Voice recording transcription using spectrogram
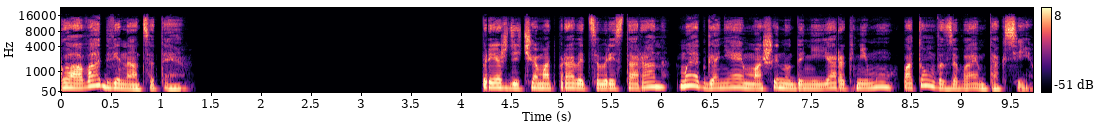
Глава 12. Прежде чем отправиться в ресторан, мы отгоняем машину Данияра к нему, потом вызываем такси.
